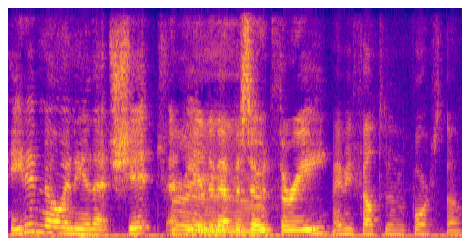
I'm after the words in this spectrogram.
He didn't know any of that shit at the end of Episode Three. Maybe he felt it in the Force though,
